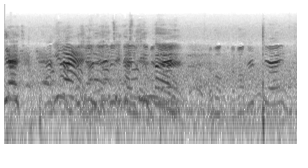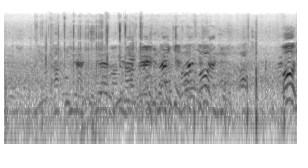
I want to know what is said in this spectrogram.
Jedź, jedź! Ile? Super! Do boku, do boku. Znajdziesz, znajdziesz, znajdziesz. Chodź!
